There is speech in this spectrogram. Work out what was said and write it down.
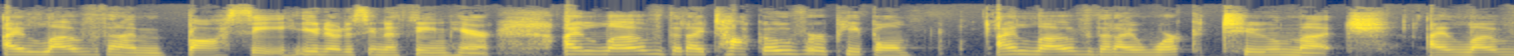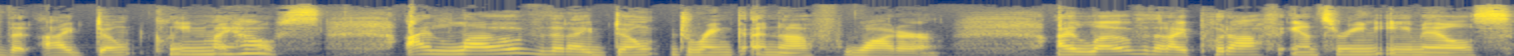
I love that I'm bossy. You noticing a theme here. I love that I talk over people. I love that I work too much. I love that I don't clean my house. I love that I don't drink enough water. I love that I put off answering emails.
